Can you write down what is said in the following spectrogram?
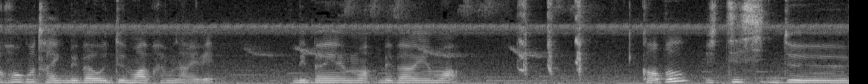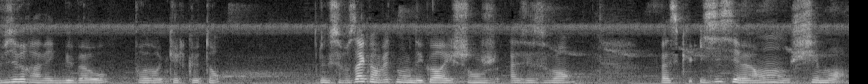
rencontre avec Bébao deux mois après mon arrivée. Bébao et moi, Bébao et moi, couple. Je décide de vivre avec Bébao pendant quelques temps. Donc c'est pour ça qu'en fait mon décor il change assez souvent. Parce que ici c'est vraiment mon chez moi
